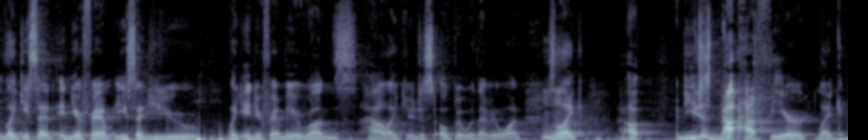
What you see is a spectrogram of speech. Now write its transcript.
like you said in your family you said you like in your family it runs how like you're just open with everyone. Mm-hmm. So like how do you just not have fear? Like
